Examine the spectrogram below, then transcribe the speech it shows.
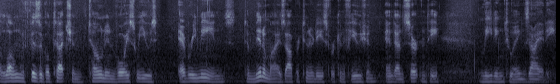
Along with physical touch and tone in voice, we use every means to minimize opportunities for confusion and uncertainty leading to anxiety.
